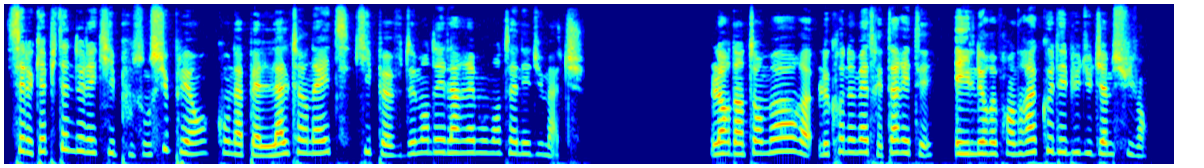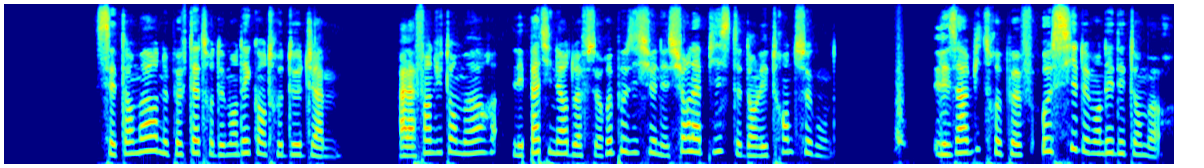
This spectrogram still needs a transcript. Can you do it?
C'est le capitaine de l'équipe ou son suppléant, qu'on appelle l'alternate, qui peuvent demander l'arrêt momentané du match. Lors d'un temps mort, le chronomètre est arrêté, et il ne reprendra qu'au début du jam suivant. Ces temps morts ne peuvent être demandés qu'entre deux jams. À la fin du temps mort, les patineurs doivent se repositionner sur la piste dans les 30 secondes. Les arbitres peuvent aussi demander des temps morts.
